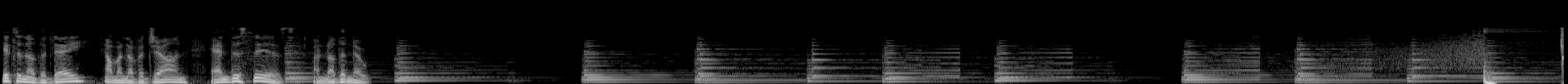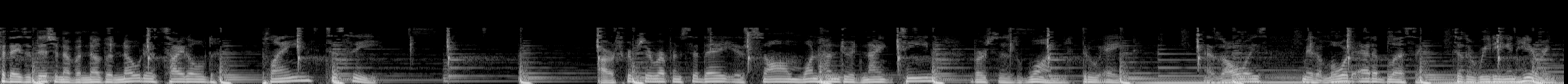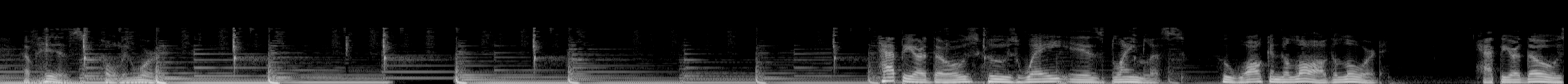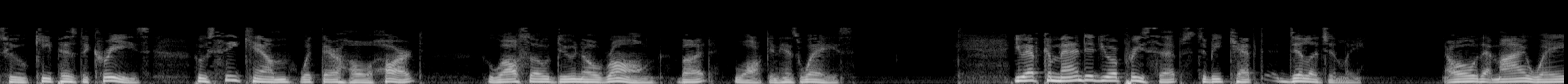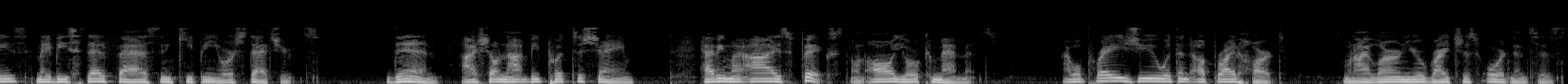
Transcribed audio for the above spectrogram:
It's another day. I'm another John, and this is another note. Today's edition of Another Note is titled Plain to See. Our scripture reference today is Psalm 119, verses 1 through 8. As always, may the Lord add a blessing to the reading and hearing of His holy word. Happy are those whose way is blameless, who walk in the law of the Lord. Happy are those who keep his decrees, who seek him with their whole heart, who also do no wrong, but walk in his ways. You have commanded your precepts to be kept diligently. Oh, that my ways may be steadfast in keeping your statutes. Then I shall not be put to shame, having my eyes fixed on all your commandments. I will praise you with an upright heart when I learn your righteous ordinances.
